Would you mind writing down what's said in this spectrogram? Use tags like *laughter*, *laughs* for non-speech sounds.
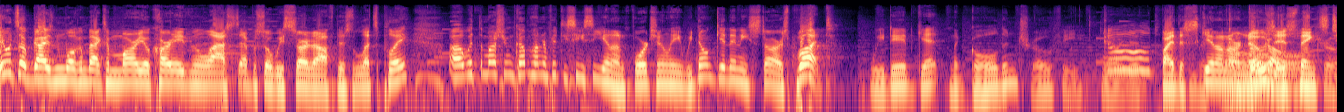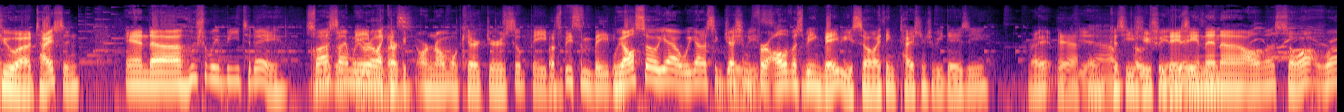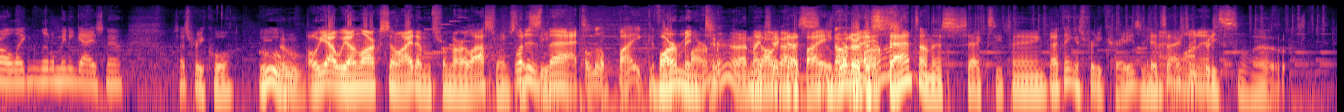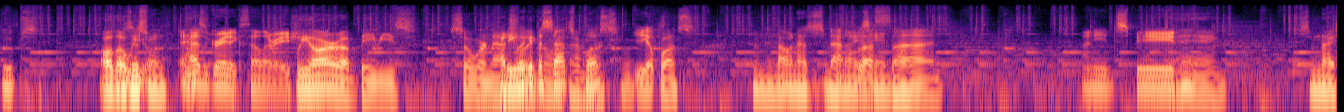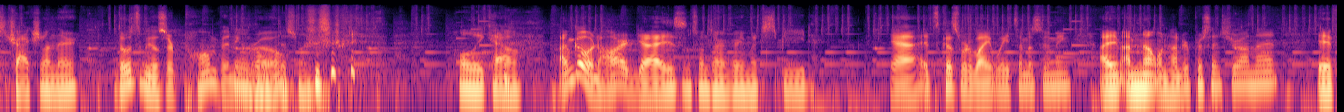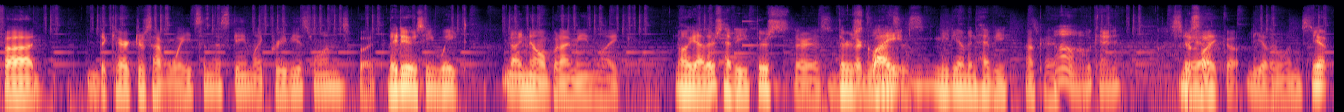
Hey, what's up, guys, and welcome back to Mario Kart 8. In the last episode, we started off this Let's Play uh, with the Mushroom Cup 150cc, and unfortunately, we don't get any stars, but we did get the golden trophy Gold. by the skin on our noses, thanks trophy. to uh, Tyson. And uh, who should we be today? So last time we were like our, our normal characters. Still baby. Let's be some babies. We also, yeah, we got a suggestion for all of us being babies. So I think Tyson should be Daisy, right? Yeah. Yeah, because I'm he's Poachy usually and Daisy, and then uh, all of us. So we're all, we're all like little mini guys now. So that's pretty cool. Ooh. Ooh. Oh yeah, we unlocked some items from our last one. So What see. that? a little bike. It's Varmint. varmint? Ooh, I might all check got that. bike. What are the stats on this sexy thing? That thing is pretty crazy. It's I actually pretty it. slow. Oops. Although we, this one? It has a great acceleration. we are uh, babies, so we're naturally How do you look at the going to stats? have Plus? more- Yep. Plus. Mm, that one has some That nice plus handling. I need speed. Dang. Some nice traction on there. Those wheels are pumping, think I'm going bro. this one. *laughs* Holy cow! I'm going hard, guys. Those ones aren't very much speed. Yeah, it's because we're lightweights, I'm assuming. I, I'm not 100% sure on that. If uh, the characters have weights in this game like previous ones, but They do. See, weight. No, I know, but I mean, like, Oh yeah, there's heavy. There's there is. there's there light, classes. medium, and heavy. Okay. Oh, okay. So, Just yeah. like uh, the other ones. Yep.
